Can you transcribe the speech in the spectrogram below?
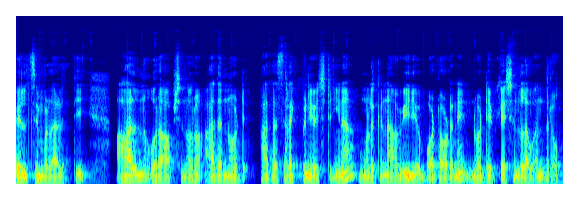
பெல் சிம்பிள் அழுத்தி ஆல்னு ஒரு ஆப்ஷன் வரும். அதை நோட்டி அதை செலக்ட் பண்ணி வச்சிட்டிங்கன்னா உங்களுக்கு நான் வீடியோ போட்ட உடனே நோட்டிஃபிகேஷனில் வந்துடும்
